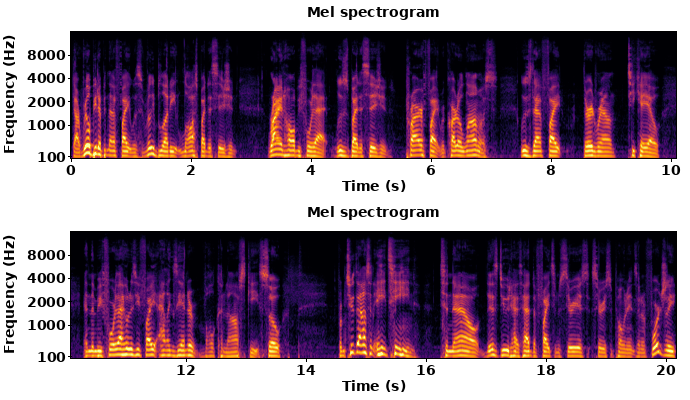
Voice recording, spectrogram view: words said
got real beat up in that fight, was really bloody, lost by decision. Ryan Hall before that loses by decision. Prior fight, Ricardo Lamas loses that fight, third round, TKO. And then before that, who does he fight? Alexander Volkanovski. So from 2018 to now, this dude has had to fight some serious, serious opponents, and unfortunately,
